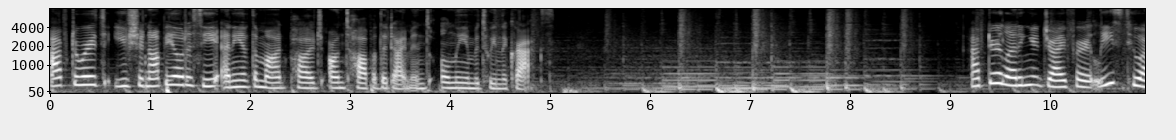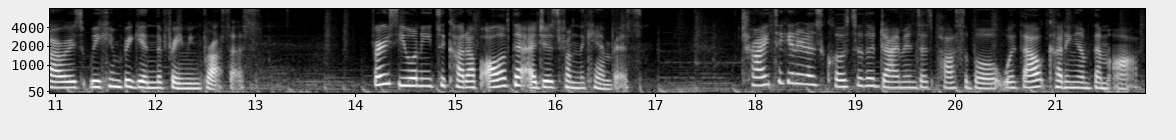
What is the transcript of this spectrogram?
Afterwards, you should not be able to see any of the Mod Podge on top of the diamonds, only in between the cracks. After letting it dry for at least two hours, we can begin the framing process. First, you will need to cut off all of the edges from the canvas. Try to get it as close to the diamonds as possible without cutting of them off.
